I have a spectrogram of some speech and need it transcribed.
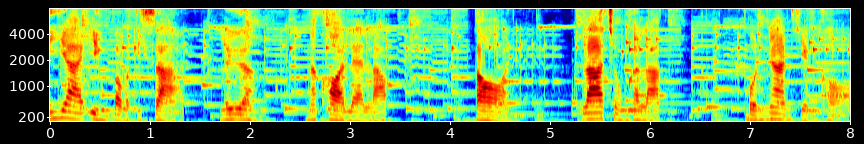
นิยายอิงประวัติศาสตร์ เรื่อง นครแลลับ ตอน ราชองคลักษ์ผลงานเขียนของ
